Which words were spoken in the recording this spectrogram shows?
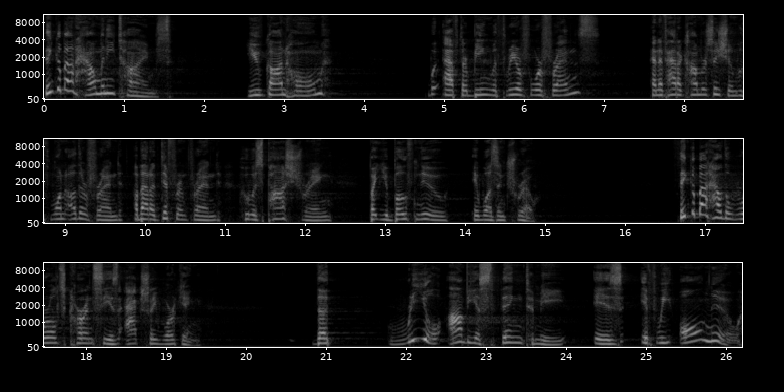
Think about how many times you've gone home after being with three or four friends and have had a conversation with one other friend about a different friend who was posturing, but you both knew it wasn't true. Think about how the world's currency is actually working. The real obvious thing to me is if we all knew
